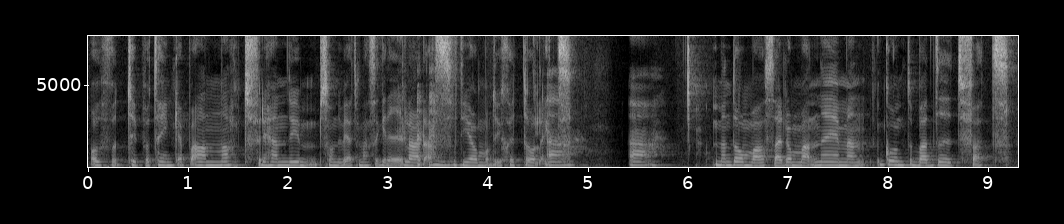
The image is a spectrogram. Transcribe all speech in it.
och få typ att tänka på annat, för det hände ju som du vet massa grejer i lördags, så jag mådde ju skitdåligt. Ja. Ja. Men de var så här, de bara, nej men gå inte bara dit för att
